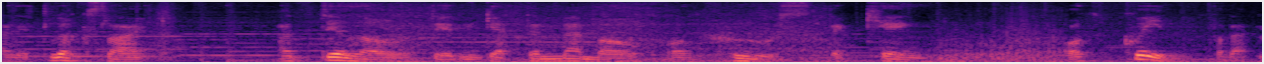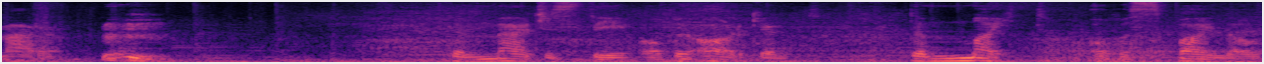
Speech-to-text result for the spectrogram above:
And it looks like Adillo didn't get the memo on who's the king, or queen for that matter. the majesty of the Argent, the might of a Spino,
